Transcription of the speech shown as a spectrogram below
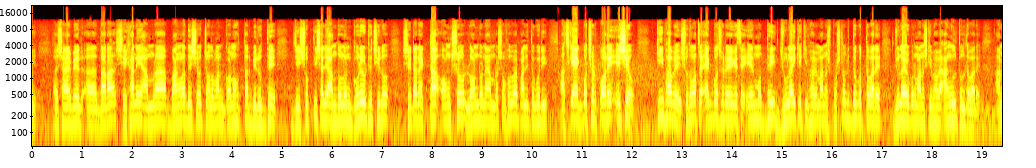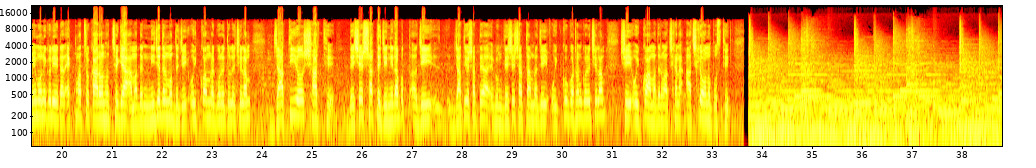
সাহেবের দ্বারা। সেখানে আমরা বাংলাদেশেও চলমান গণহত্যার বিরুদ্ধে যে শক্তিশালী আন্দোলন গড়ে উঠেছিল, সেটার একটা অংশ লন্ডনে আমরা সফলভাবে পালিত করি। আজকে এক বছর পরে এসেও কীভাবে শুধুমাত্র এক বছর হয়ে গেছে, এর মধ্যেই জুলাইকে কীভাবে মানুষ প্রশ্নবিদ্ধ করতে পারে, জুলাইয়ের উপর মানুষ কীভাবে আঙুল তুলতে পারে, আমি মনে করি এটার একমাত্র কারণ হচ্ছে গিয়া আমাদের নিজেদের মধ্যে যে ঐক্য আমরা গড়ে তুলেছিলাম, জাতীয় স্বার্থে, দেশের স্বার্থে যে নিরাপত্তা, যেই জাতীয় স্বার্থে এবং দেশের স্বার্থে আমরা যেই ঐক্য গঠন করেছিলাম, সেই ঐক্য আমাদের মাঝখানে আজকে অনুপস্থিত।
